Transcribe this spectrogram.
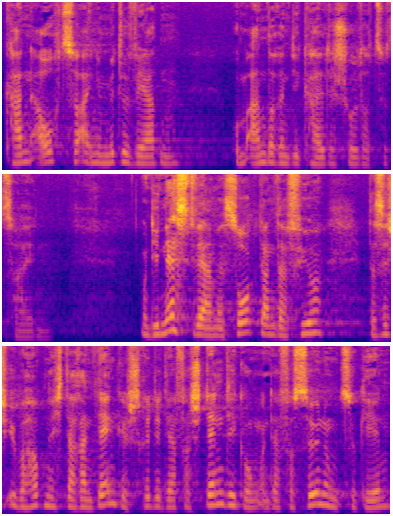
kann auch zu einem Mittel werden, um anderen die kalte Schulter zu zeigen. Und die Nestwärme sorgt dann dafür, dass ich überhaupt nicht daran denke, Schritte der Verständigung und der Versöhnung zu gehen,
